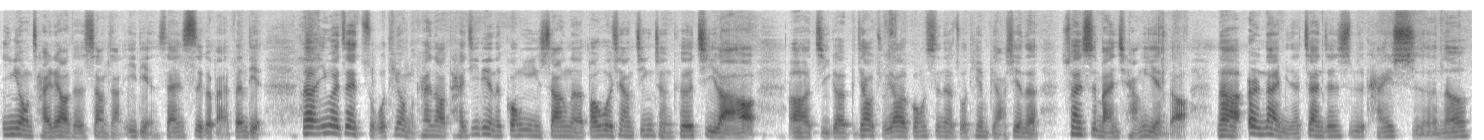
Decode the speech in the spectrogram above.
应用材料的上涨一点三四个百分点。那因为在昨天我们看到台积电的供应商呢，包括像金城科技啦，哈，呃几个比较主要的公司呢，昨天表现的算是蛮抢眼的。那二纳米的战争是不是开始了呢？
